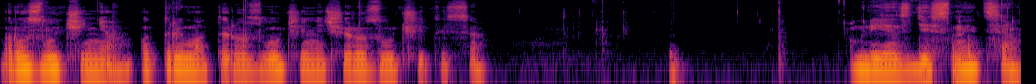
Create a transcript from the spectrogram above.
розлучення, отримати розлучення чи розлучитися. Мрія здійсниться.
